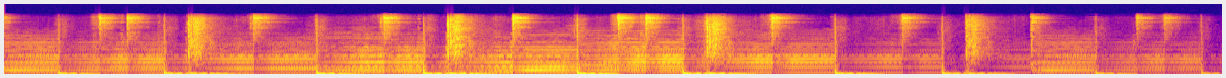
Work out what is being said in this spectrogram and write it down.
Thank you.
